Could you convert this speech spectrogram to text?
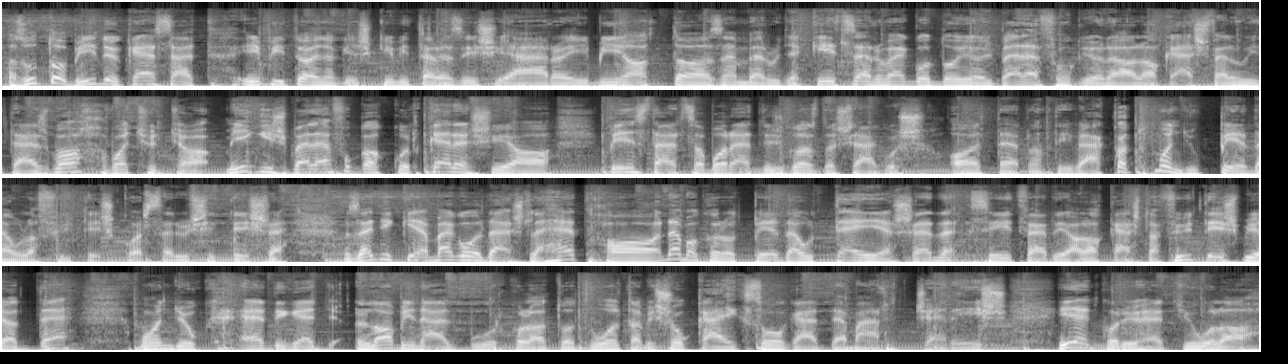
Az utóbbi idők elszállt építőanyag és kivitelezési árai miatt az ember ugye kétszer meggondolja, hogy belefogjon a lakás felújításba, vagy hogyha mégis belefog, akkor keresi a pénztárca barát és gazdaságos alternatívákat, mondjuk például a fűtéskorszerűsítésre. Az egyik ilyen megoldás lehet, ha nem akarod például teljesen szétverni a lakást a fűtés miatt, de mondjuk eddig egy laminált burkolatod volt, ami sokáig szolgált, de már cserés. Ilyenkor jöhet jól a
